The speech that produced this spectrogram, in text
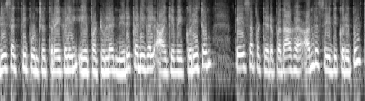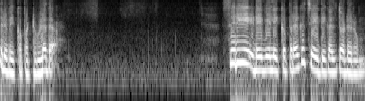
எரிசக்தி போன்ற துறைகளில் ஏற்பட்டுள்ள நெருக்கடிகள் ஆகியவை குறித்தும் பேசப்பட்டிருப்பதாக அந்த செய்திக்குறிப்பில் தெரிவிக்கப்பட்டுள்ளது. சிறிய இடைவேளைக்கு பிறகு செய்திகள் தொடரும்.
